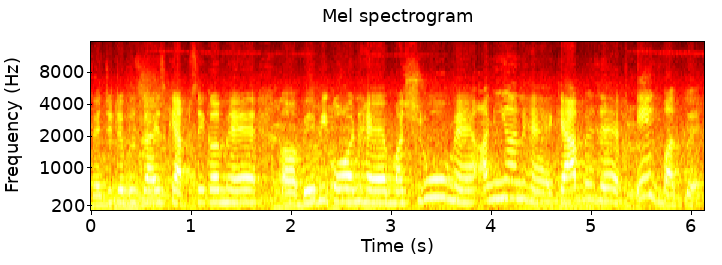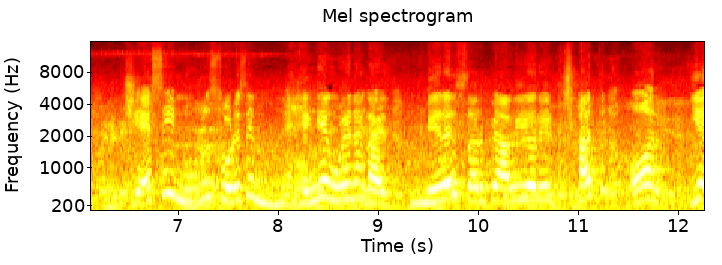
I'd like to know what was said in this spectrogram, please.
वेजिटेबल्स गाइस कैप्सिकम है बेबी कॉर्न है मशरूम है अनियन है कैबेज है। एक बात तो है, जैसे ही नूडल्स थोड़े से महँगे हुए ना गाइस मेरे सर पे आ गई और एक छत और ये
